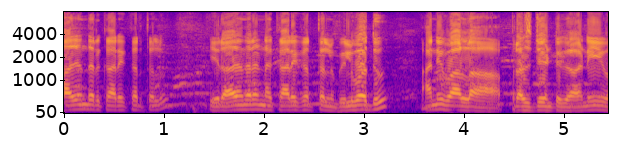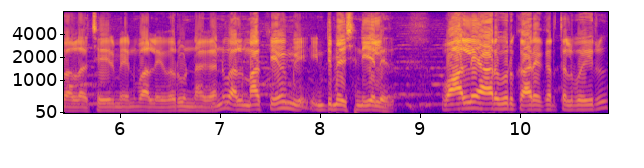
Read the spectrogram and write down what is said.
రాజేందర్ కార్యకర్తలు ఈ రాజేందర్ అన్న కార్యకర్తలను పిలవద్దు. అని వాళ్ళ ప్రెసిడెంట్ కానీ వాళ్ళ చైర్మన్ వాళ్ళు ఎవరు ఉన్నా కానీ వాళ్ళు మాకేమి ఇంటిమేషన్ ఇవ్వలేదు వాళ్ళే ఆరుగురు కార్యకర్తలు పోయారు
